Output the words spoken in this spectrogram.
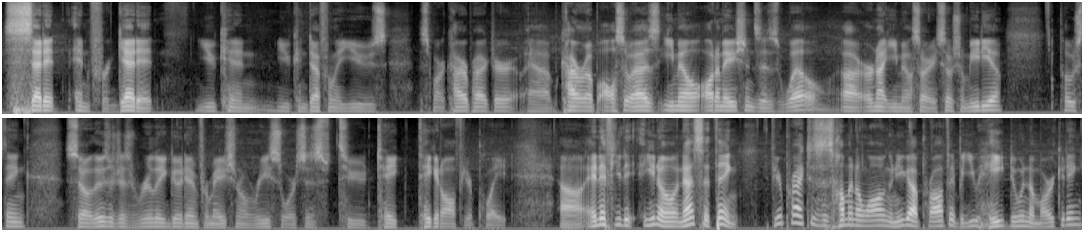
set it and forget it, you can you can definitely use the Smart Chiropractor. Uh, ChiroUp also has email automations as well, uh, or not email, sorry, social media posting. So those are just really good informational resources to take take it off your plate. Uh, and if you you know, and that's the thing, if your practice is humming along and you got profit, but you hate doing the marketing,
